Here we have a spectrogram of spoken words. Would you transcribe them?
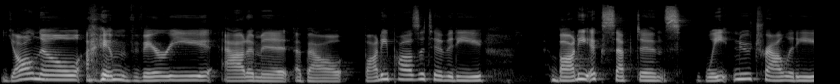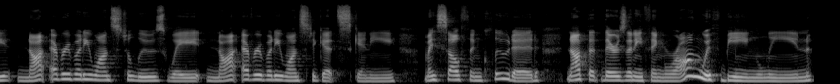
y'all know I am very adamant about body positivity, body acceptance, weight neutrality. Not everybody wants to lose weight. Not everybody wants to get skinny, myself included. Not that there's anything wrong with being lean,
